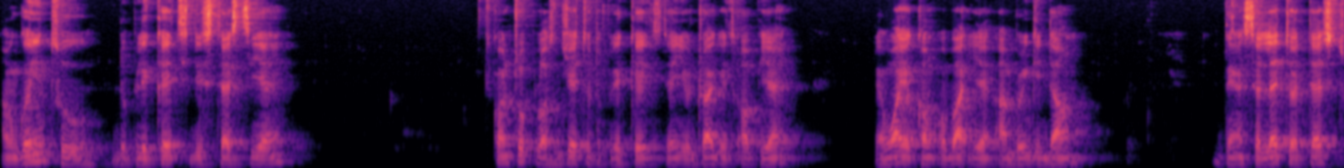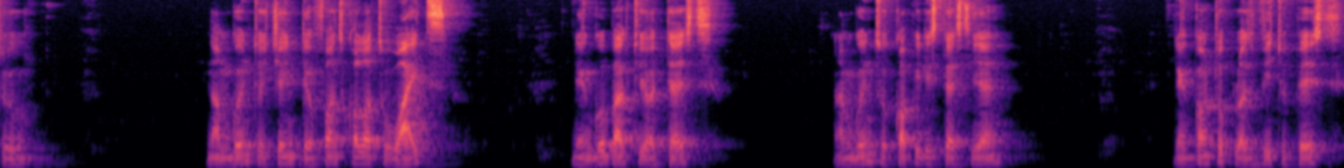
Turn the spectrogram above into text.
I'm going to duplicate this text here Control plus J to duplicate then you drag it up here then while you come over here and bring it down then select your text tool now I'm going to change the font color to white. Then go back to your text. And I'm going to copy this text here. Then Ctrl plus V to paste.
